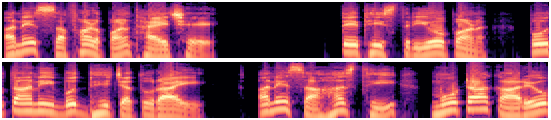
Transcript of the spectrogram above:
અને સફળ પણ થાય છે. તેથી સ્ત્રીઓ પણ પોતાની બુદ્ધિ ચતુરાઈ અને સાહસથી મોટા કાર્યો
